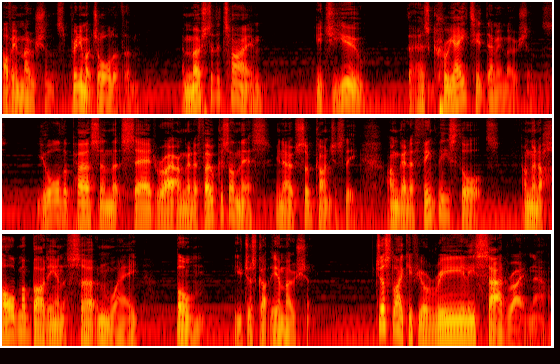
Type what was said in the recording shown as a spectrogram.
of emotions, pretty much all of them. And most of the time, it's you that has created them emotions. You're the person that said, right, I'm going to focus on this, you know, subconsciously. I'm going to think these thoughts. I'm going to hold my body in a certain way. Boom, you just got the emotion. Just like if you're really sad right now,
